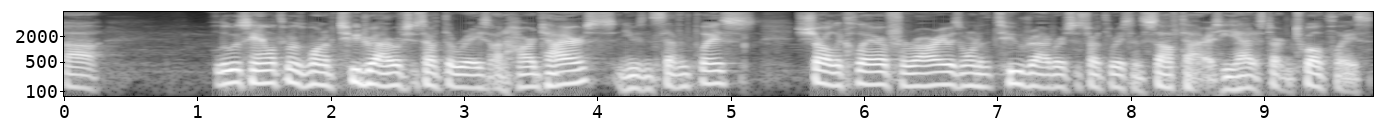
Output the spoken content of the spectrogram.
Uh, Lewis Hamilton was one of two drivers to start the race on hard tires, and he was in seventh place. Charles Leclerc, Ferrari, was one of the two drivers to start the race on soft tires. He had to start in 12th place.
